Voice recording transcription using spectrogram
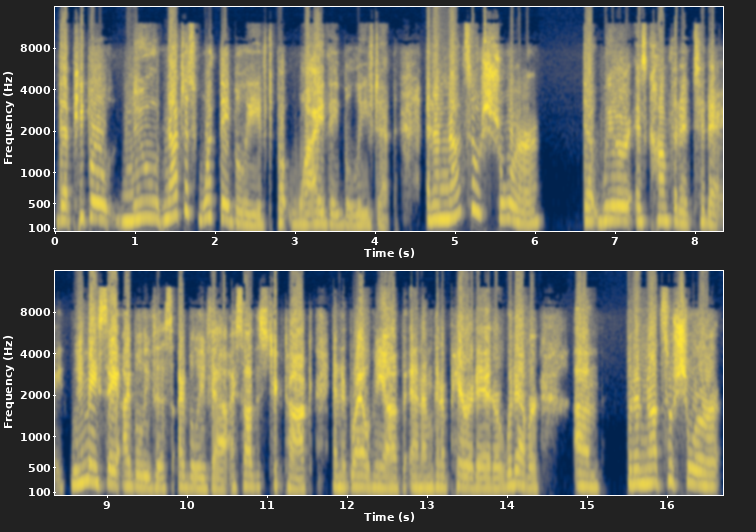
that people knew not just what they believed but why they believed it and i'm not so sure that we're as confident today. We may say, I believe this, I believe that. I saw this TikTok and it riled me up and I'm going to parrot it or whatever. Um, but I'm not so sure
